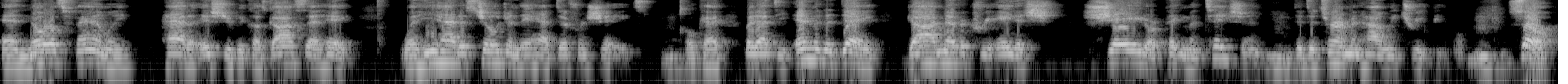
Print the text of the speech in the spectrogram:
and Noah's family had an issue because God said, Hey, when he had his children, they had different shades. Mm-hmm. Okay. But at the end of the day, God never created sh- shade or pigmentation mm-hmm. to determine how we treat people. Mm-hmm. So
